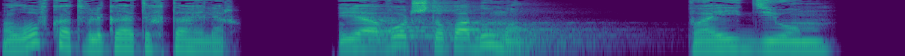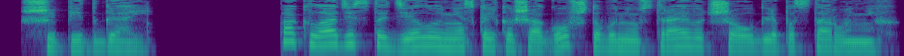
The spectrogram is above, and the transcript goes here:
Ловко отвлекает их Тайлер. «Я вот что подумал». «Пойдем», — шипит Гай. Покладисто делаю несколько шагов, чтобы не устраивать шоу для посторонних.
